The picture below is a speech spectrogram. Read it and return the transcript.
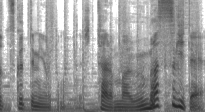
ょっと作ってみようと思って。したらまあうますぎて。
